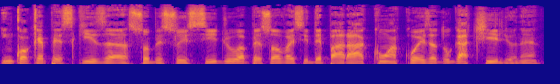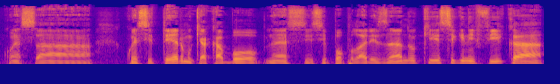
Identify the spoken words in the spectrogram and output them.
Em qualquer pesquisa sobre suicídio, a pessoa vai se deparar com a coisa do gatilho, né? Com essa com esse termo que acabou né, se, se popularizando, que significa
